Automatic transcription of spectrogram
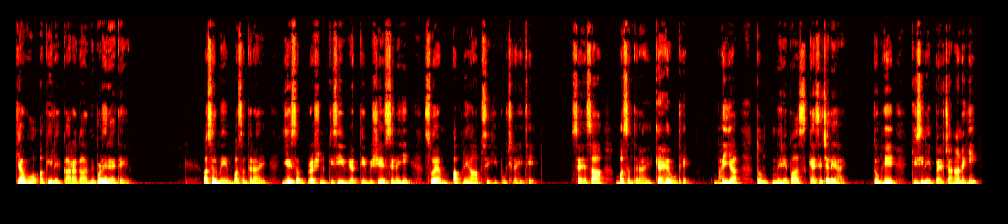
क्या वो अकेले कारागार में पड़े रहते हैं? असल में बसंत राय ये सब प्रश्न किसी व्यक्ति विशेष से नहीं, स्वयं अपने आप से ही पूछ रहे थे। सहसा बसंत राय कह उठे, भैया, तुम मेरे पास कैसे चले आए? तुम्हें किसी ने पहचाना नहीं?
